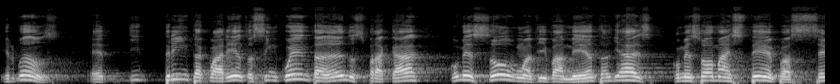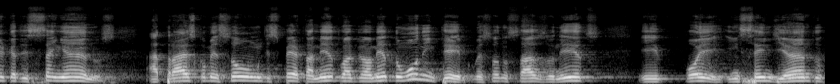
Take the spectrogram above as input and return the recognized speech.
Irmãos, é, de 30, 40, 50 anos para cá, começou um avivamento, aliás, começou há mais tempo, há cerca de 100 anos atrás começou um despertamento, um avivamento no mundo inteiro. Começou nos Estados Unidos e foi incendiando.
